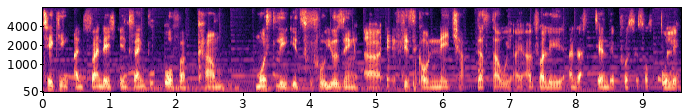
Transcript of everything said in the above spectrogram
taking advantage and trying to overcome mostly it's through using uh, a physical nature. That's how we I actually understand the process of bullying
